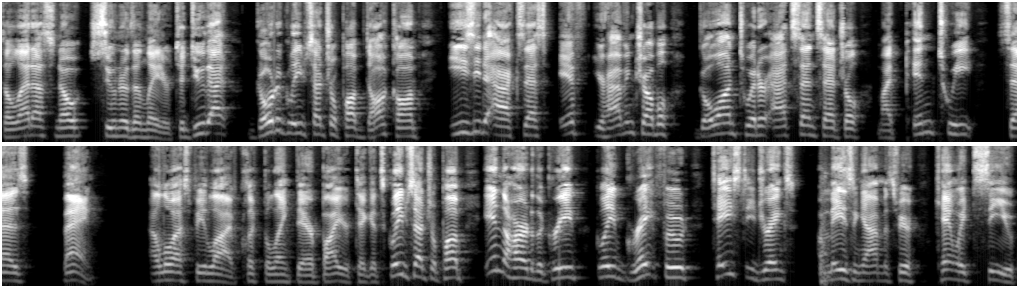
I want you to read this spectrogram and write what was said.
to let us know sooner than later. To do that, go to glebecentralpub.com. Easy to access. If you're having trouble, go on Twitter at Send Central. My pinned tweet says, bang, LOSP Live. Click the link there. Buy your tickets. Glebe Central Pub in the heart of the Glebe. Glebe, great food, tasty drinks, amazing atmosphere. Can't wait to see you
